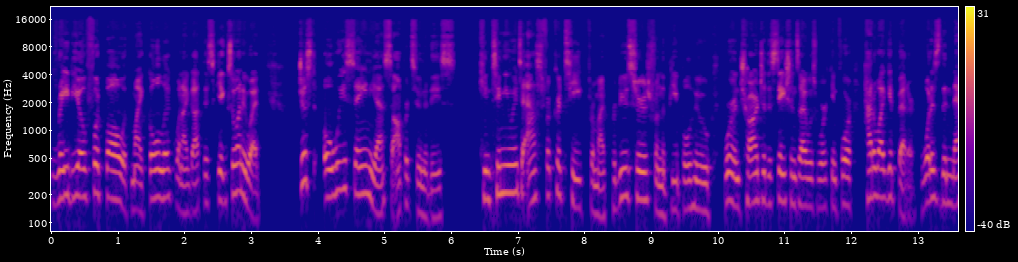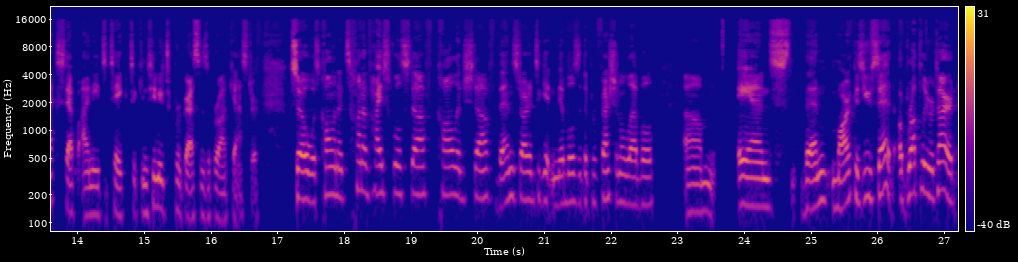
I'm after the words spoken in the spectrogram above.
radio football with Mike Golic when I got this gig. So, anyway, just always saying yes to opportunities continuing to ask for critique from my producers, from the people who were in charge of the stations I was working for. How do I get better? What is the next step I need to take to continue to progress as a broadcaster? So was calling a ton of high school stuff, college stuff, then started to get nibbles at the professional level. Um, and then Mark, as you said, abruptly retired.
